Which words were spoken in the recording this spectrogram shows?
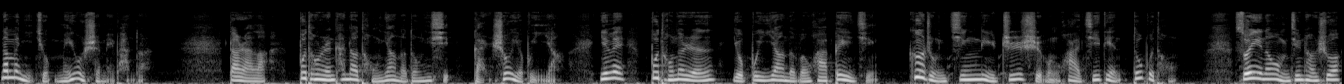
那么你就没有审美判断。当然了。不同人看到同样的东西，感受也不一样，因为不同的人有不一样的文化背景，各种经历、知识、文化积淀都不同，所以呢，我们经常说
